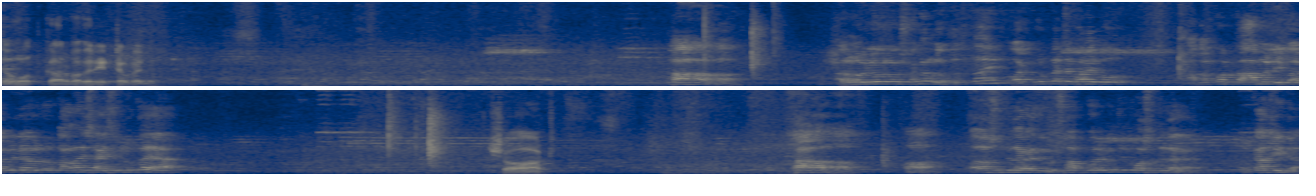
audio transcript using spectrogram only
চমৎকার ভাবে রেটটা উঠাইলো হ্যাঁ হ্যাঁ হ্যাঁ আর ওই লোক লোক সকাল লোক বুঝতে ওই কোন পেটে বাড়াইবো আবার কত আমলি ওই বিলে বাংলাদেশে আইসি লুকায়া। শর্ট হ্যাঁ হ্যাঁ হ্যাঁ হ্যাঁ অসুবিধা লাগা দিব সব করে কিন্তু তুমি অসুবিধা লাগা কাঠিটা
